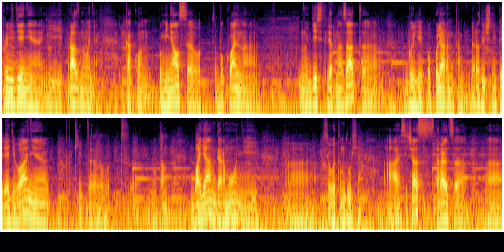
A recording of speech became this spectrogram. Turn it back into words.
проведения и празднования, как он поменялся вот буквально ну, 10 лет назад. Э, были популярны там различные переодевания, какие-то вот, ну там, баян, гармонии, э, все в этом духе. А сейчас стараются э,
